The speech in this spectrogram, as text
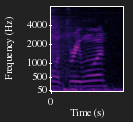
1.31.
